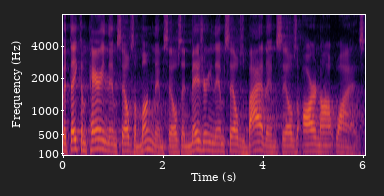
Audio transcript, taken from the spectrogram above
But they comparing themselves among themselves and measuring themselves by themselves are not wise.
